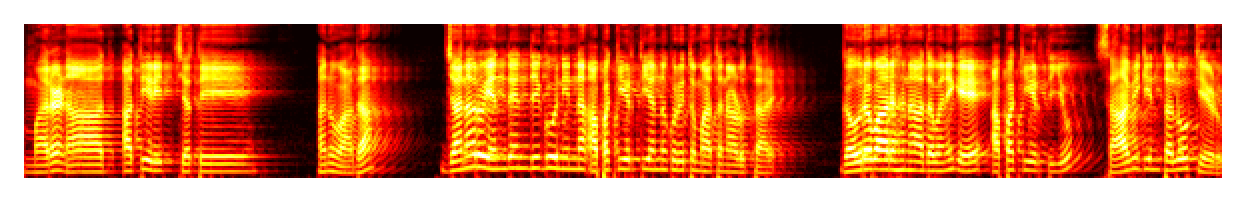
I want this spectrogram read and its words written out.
ಮರಣಾದ್ ಅತಿರಿಚ್ಯತೆ. ಅನುವಾದ, ಜನರು ಎಂದೆಂದಿಗೂ ನಿನ್ನ ಅಪಕೀರ್ತಿಯನ್ನು ಕುರಿತು ಮಾತನಾಡುತ್ತಾರೆ. ಗೌರವಾರ್ಹನಾದವನಿಗೆ ಅಪಕೀರ್ತಿಯು ಸಾವಿಗಿಂತಲೂ ಕೇಳು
